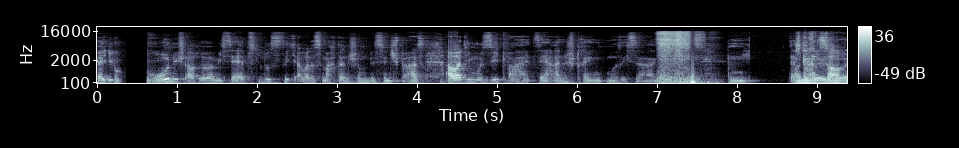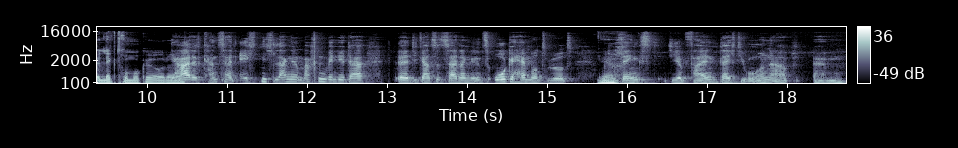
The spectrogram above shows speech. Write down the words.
äh, ironisch auch über mich selbst lustig, aber das macht dann schon ein bisschen Spaß. Aber die Musik war halt sehr anstrengend, muss ich sagen. Das Also kannst so, du so auch, Elektromucke, oder? ja, das kannst du halt echt nicht lange machen, wenn dir da äh, die ganze Zeit lang ins Ohr gehämmert wird und Ja. du denkst, dir fallen gleich die Ohren ab. Ähm,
